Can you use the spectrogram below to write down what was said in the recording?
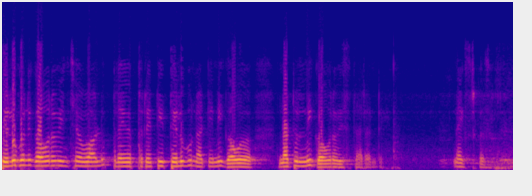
తెలుగుని గౌరవించే వాళ్ళు ప్ర- ప్రతి తెలుగు నటిని గౌ నటుల్ని గౌరవిస్తారండి. నెక్స్ట్ క్వశ్చన్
